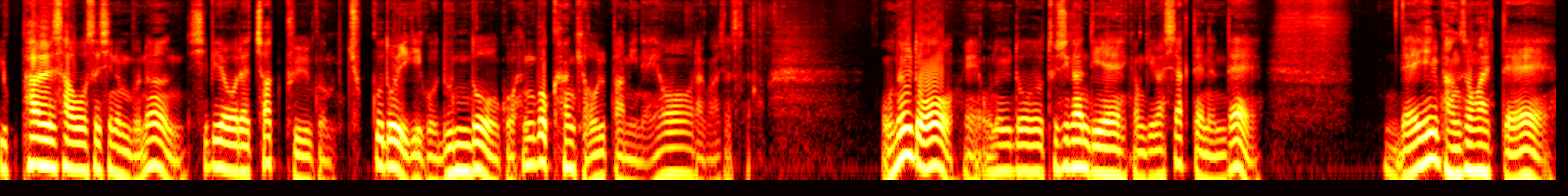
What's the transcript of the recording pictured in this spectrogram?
6845 쓰시는 분은 12월의 첫 불금, 축구도 이기고 눈도 오고 행복한 겨울밤이네요. 라고 하셨어요. 오늘도, 예, 오늘도 2시간 뒤에 경기가 시작되는데, 내일 방송할 때,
